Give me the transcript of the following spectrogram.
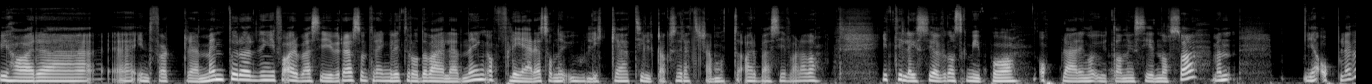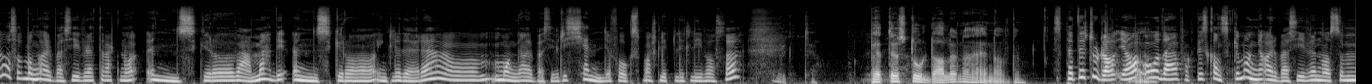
Vi har uh, innført mentorordninger for arbeidsgivere som trenger litt råd og veiledning, og flere sånne ulike tiltak som retter seg mot arbeidsgiverne. Da. I tillegg så gjør vi ganske mye på opplæring og utdanningssiden også. men jeg opplever også at mange arbeidsgivere etter hvert nå ønsker å være med. De ønsker å inkludere, og mange arbeidsgivere kjenner jo folk som har slitt litt livet også. Petter Stordalen er en av dem. Petter Stordal, ja, og det er faktisk ganske mange arbeidsgivere nå som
